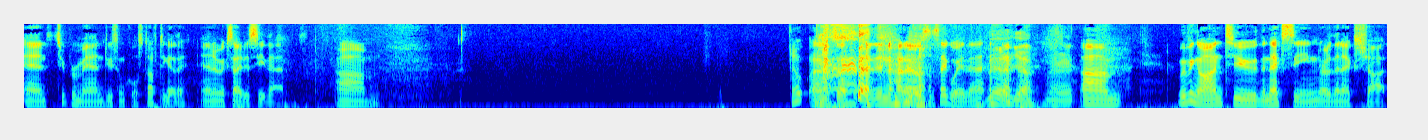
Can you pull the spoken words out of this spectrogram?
and Superman do some cool stuff together, and I'm excited to see that. Um, oh, uh, so I didn't know how to segue that. yeah, yeah, all right. Um, moving on to the next scene or the next shot,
